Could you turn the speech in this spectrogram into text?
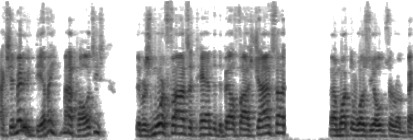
actually, maybe Davy, my apologies. There was more fans attended the Belfast Giants than what there was the old Ulster Rugby.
